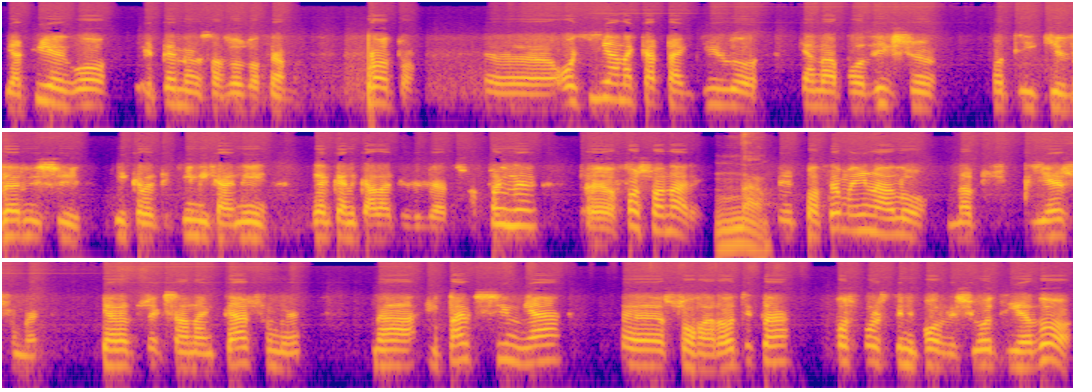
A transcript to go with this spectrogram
γιατί εγώ επέμενα σε αυτό το θέμα. Πρώτον, ε, όχι για να καταγγείλω και να αποδείξω ότι η κυβέρνηση, η κρατική μηχανή δεν κάνει καλά τη δουλειά της. Αυτό είναι ε, φως φανάρι. Να. Ε, το θέμα είναι άλλο, να τους πιέσουμε και να τους εξαναγκάσουμε να υπάρξει μια ε, σοβαρότητα ως προς την υπόθεση ότι εδώ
